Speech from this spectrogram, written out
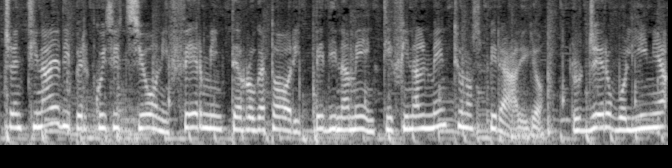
centinaia di perquisizioni, fermi interrogatori, pedinamenti, finalmente uno spiraglio. Ruggero Volinia,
